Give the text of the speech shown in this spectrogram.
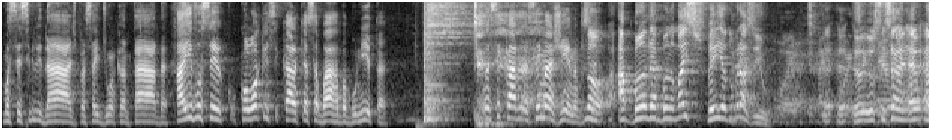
uma sensibilidade para sair de uma cantada. Aí você coloca esse cara com essa barba bonita. Esse cara, você imagina. Você... Não, a banda é a banda mais feia do Brasil. É, Eu, eu, sinceramente, é, é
